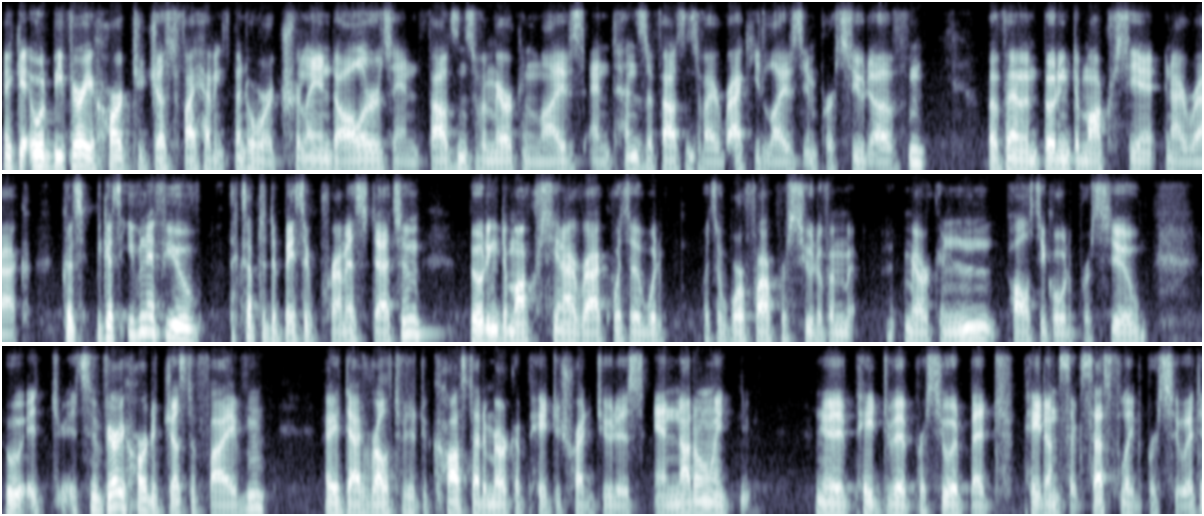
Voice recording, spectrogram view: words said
it would be very hard to justify having spent over a trillion dollars and thousands of American lives and tens of thousands of Iraqi lives in pursuit of of building democracy in Iraq. Because because even if you accepted the basic premise that um, building democracy in Iraq was a would, was a worthwhile pursuit of an American policy goal to pursue, it, it's very hard to justify um, that relative to the cost that America paid to try to do this, and not only you know, paid to pursue it, but paid unsuccessfully to pursue it.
